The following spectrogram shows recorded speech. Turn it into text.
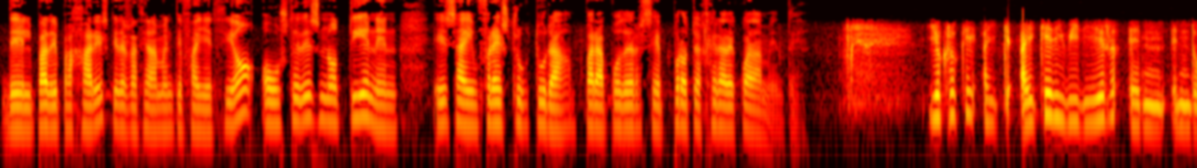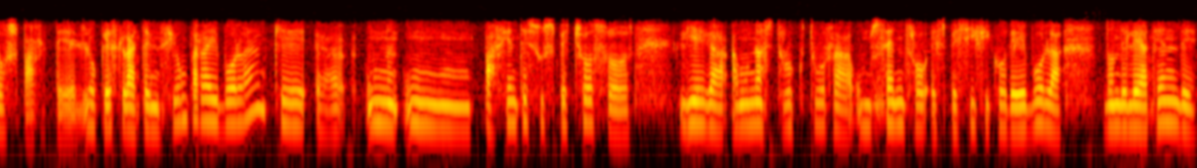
del padre Pajares, que desgraciadamente falleció, o ustedes no tienen esa infraestructura para poderse proteger adecuadamente? Yo creo que hay que, hay que dividir en, en dos partes. Lo que es la atención para Ebola, que eh, un, un paciente sospechoso llega a una estructura, un centro específico de Ebola, donde le atiende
